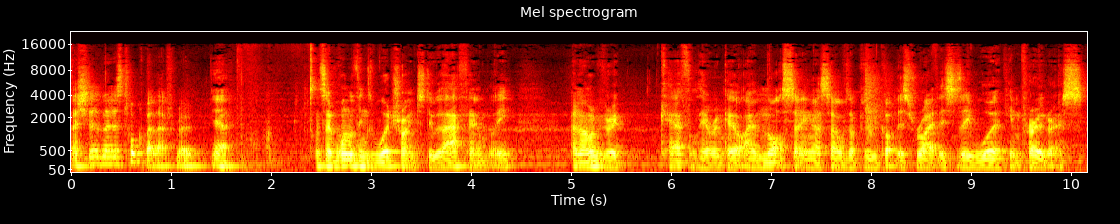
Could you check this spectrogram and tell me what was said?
actually, let's talk about that for a moment. Yeah. And so, one of the things we're trying to do with our family, and I want to be very careful here and go, I'm not setting ourselves up as we've got this right. This is a work in progress.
